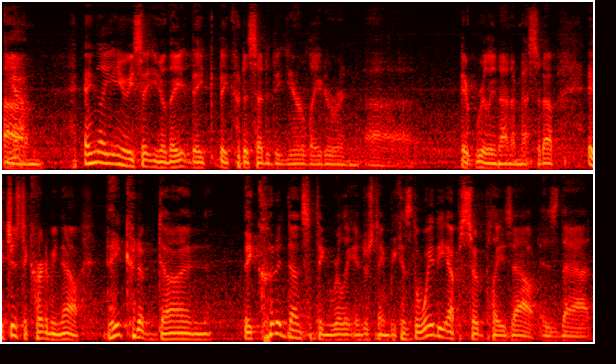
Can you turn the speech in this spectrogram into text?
Yeah. Um, and like you know, he said, you know, they, they, they could have said it a year later and uh, it really not to mess it up. It just occurred to me now they could have done they could have done something really interesting because the way the episode plays out is that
